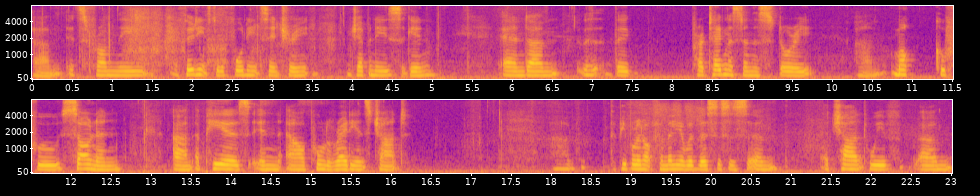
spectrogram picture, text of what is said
Um, it's from the 13th to the 14th century, Japanese again. And um, the, the, protagonist in this story, um, Mokufu Sonen, um, appears in our Pool of Radiance chant. Um, for people who are not familiar with this, this is um, a chant we've um,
